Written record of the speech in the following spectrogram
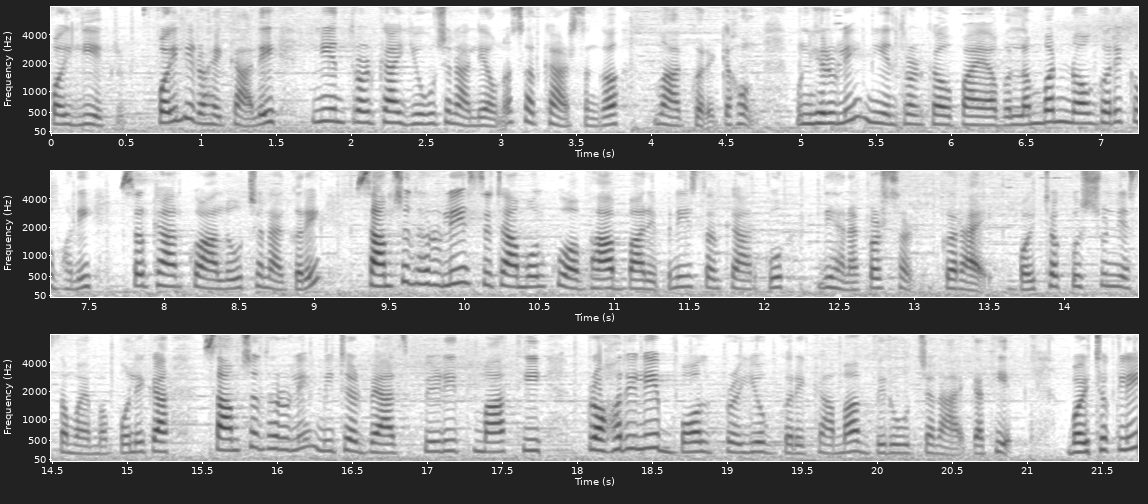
फैलिए फैलिरहेकाले नियन्त्रणका योजना ल्याउन सरकारसँग माग गरेका हुन्। उनीहरूले नियन्त्रणका उपाय अवलम्बन नगरेको भनी सरकारको आलोचना गरे सांसदहरूले सेटामोलको अभावबारे पनि सरकारको ध्यानकर्षण गराए। बैठकको शून्य समयमा बोलेका सांसदहरूले मिटर ब्याज पीडितमाथि प्रहरीले बल प्रयोग गरेकामा विरोध जनाएका थिए। बैठकले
